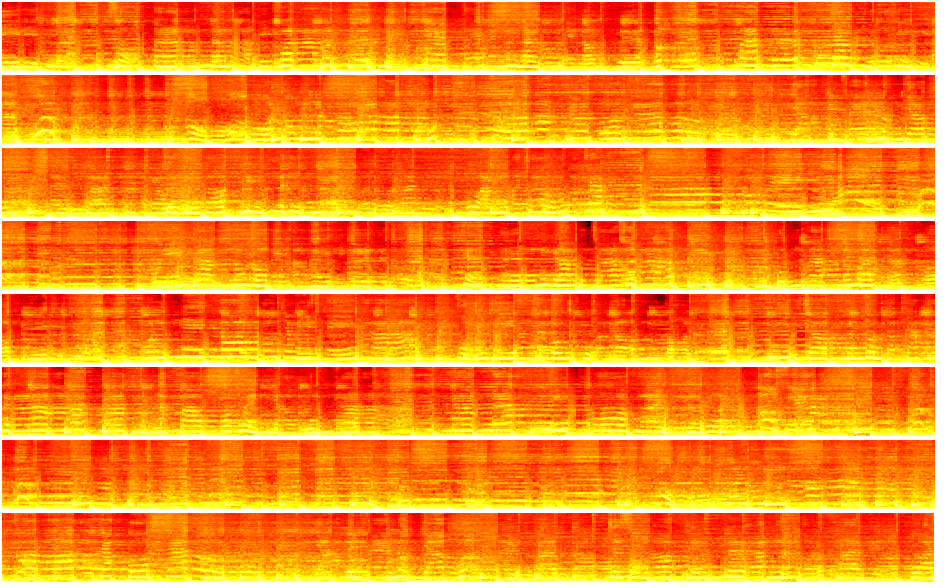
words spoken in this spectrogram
ดีสบตามันดังภาพที่ฟ้า วันนี้น้องคงจะมีเสน่หาผมทียงคงจะกวนน้องกอน พี่จอมมันคนจอดจับระมาหนักเบาเขาช่วยเยาวคุ้มค่า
